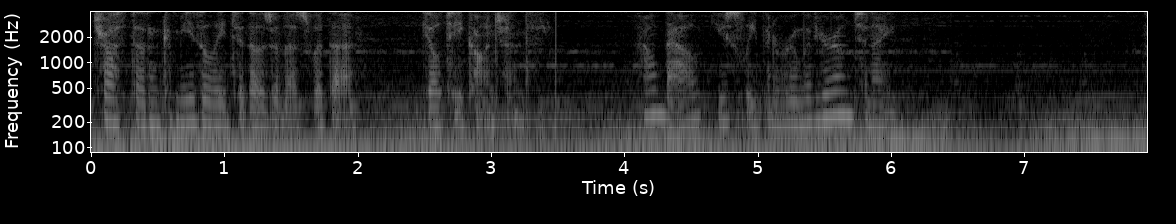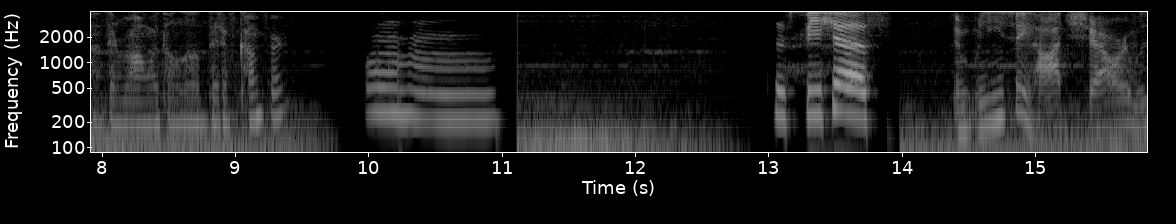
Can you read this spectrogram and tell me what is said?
Trust doesn't come easily to those of us with a guilty conscience. How about you sleep in a room of your own tonight? Nothing wrong with a little bit of comfort. Mm-hmm. Suspicious. And when you say hot shower, what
